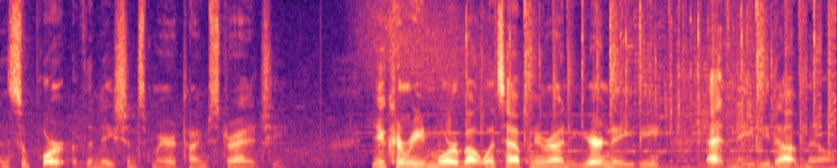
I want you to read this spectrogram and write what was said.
in support of the nation's maritime strategy. You can read more about what's happening around your Navy at Navy.mil.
